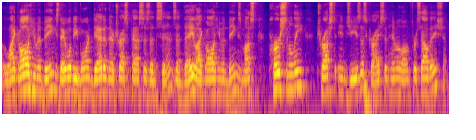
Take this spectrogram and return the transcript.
like all human beings, they will be born dead in their trespasses and sins, and they, like all human beings, must personally trust in Jesus Christ and Him alone for salvation.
